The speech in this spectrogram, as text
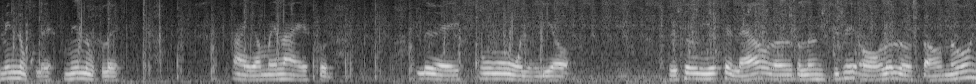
ไม่หนุกเลย ไม่หนุกเลยไล่ก็ไม่ไล่สุดเลื่อยโง่อย่างเดียวหรือช่วงนี้เสร็จแล้วเรากำลังจะได้ออกแล้วเหรอสองน้อย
